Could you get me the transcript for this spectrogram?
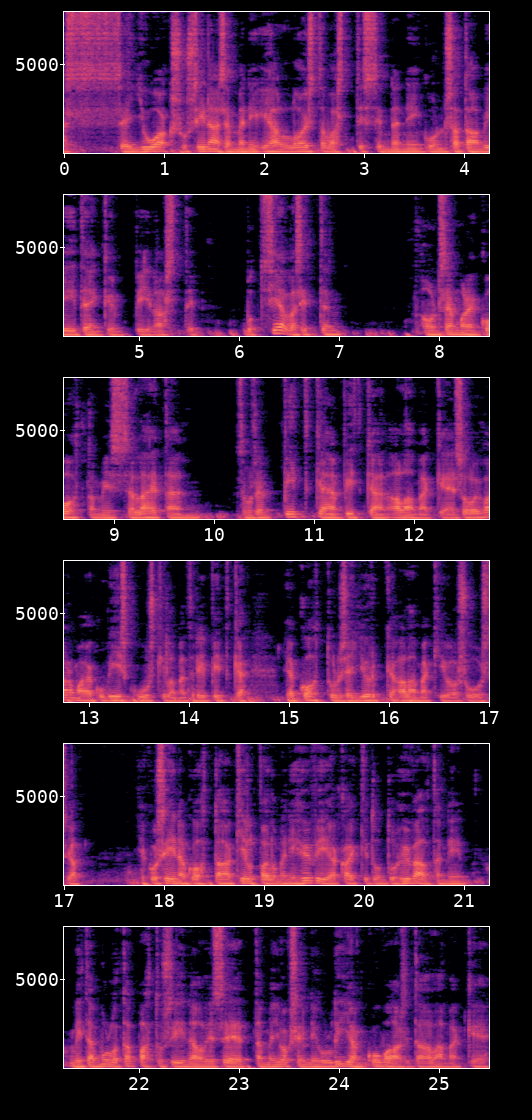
se juoksu sinänsä meni ihan loistavasti sinne niin kuin 150 asti, mutta siellä sitten on semmoinen kohta, missä lähdetään semmoisen pitkään pitkään alamäkeen. Se oli varmaan joku 5-6 kilometriä pitkä ja kohtuullisen jyrkkä alamäkiosuus ja ja kun siinä kohtaa kilpailu meni hyvin ja kaikki tuntui hyvältä, niin mitä mulla tapahtui siinä oli se, että mä juoksin niin liian kovaa sitä alamäkeä.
